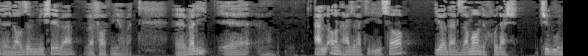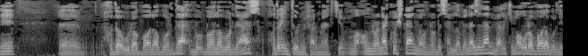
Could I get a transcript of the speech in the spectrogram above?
نازل میشه و وفات مییابد. ولی الان حضرت عیسی یا در زمان خودش چگونه خدا او را بالا برده, بالا برده است خدا اینطور میفرماید که ما اون را نکشتن و اون را به سلابه نزدن بلکه ما او را بالا بردیم.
